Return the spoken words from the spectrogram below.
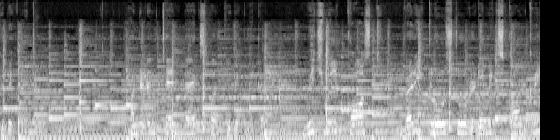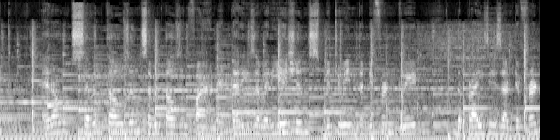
cubic meter 110 bags per cubic meter which will cost very close to ready mix concrete around 7000 7500 there is a variations between the different grade. The prices are different.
